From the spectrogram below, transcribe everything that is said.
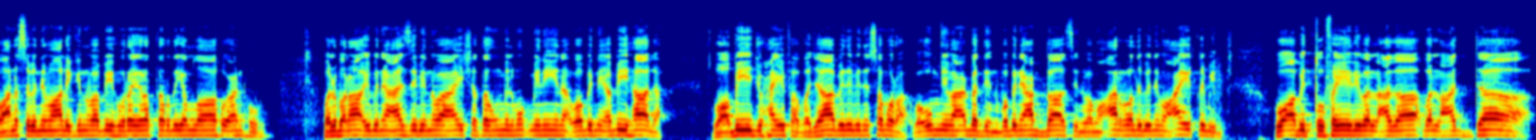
وأنس بن مالك وأبي هريرة رضي الله عنهم والبراء بن عازب وعائشة أم المؤمنين وابن أبي هالة وأبي جحيفة وجابر بن سمرة وأم معبد وابن عباس ومعرض بن معيقب وأبي الطفيل والعذاء والعداء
